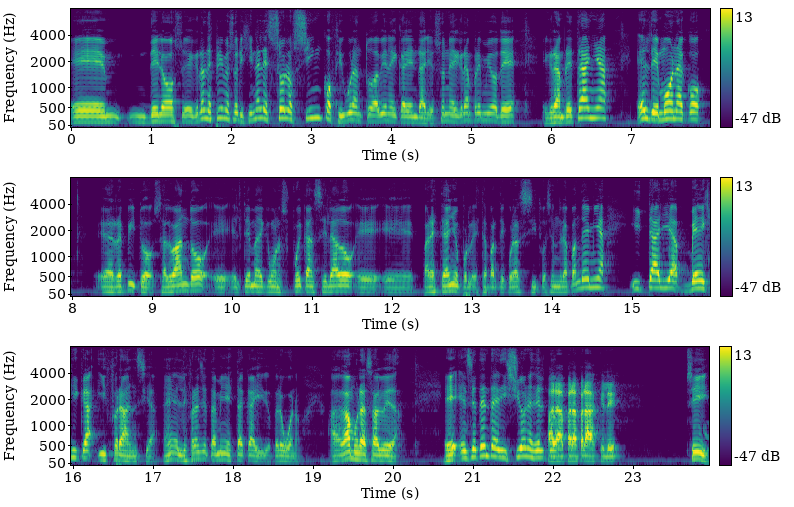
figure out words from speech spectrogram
Eh, de los eh, grandes premios originales, solo 5 figuran todavía en el calendario. Son el Gran Premio de Gran Bretaña, el de Mónaco, eh, repito, salvando eh, el tema de que bueno, fue cancelado eh, para este año por esta particular situación de la pandemia, Italia, Bélgica y Francia. El de Francia también está caído, pero bueno, hagamos la salvedad. en 70 ediciones del... Para, para, para, que le... Sí.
